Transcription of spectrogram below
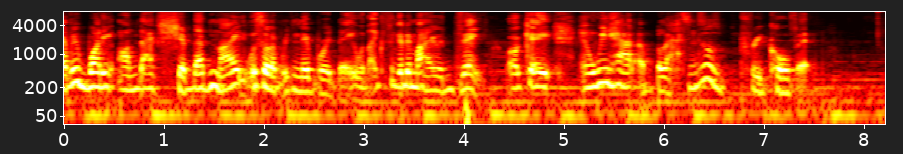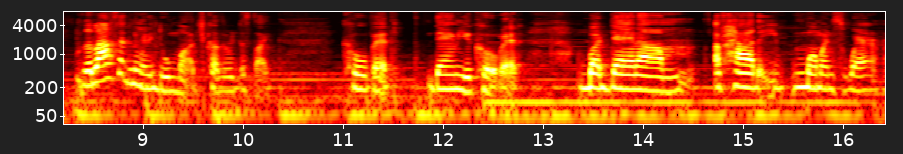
everybody on that ship that night was celebrating their birthday. It was like Cinco de Mayo day, okay? And we had a blast. And this was pre-COVID. The last I didn't really do much because it was just like COVID. Damn you, COVID. But then um I've had moments where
